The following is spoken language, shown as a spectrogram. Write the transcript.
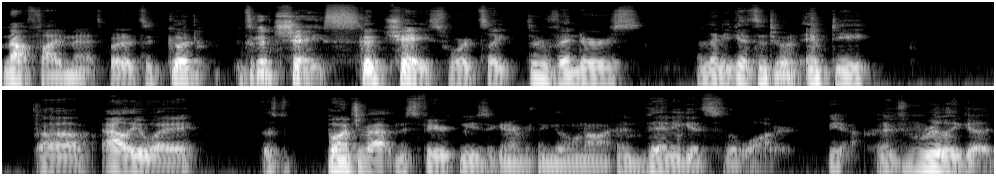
not five minutes, but it's a good it's a good chase good chase where it's like through vendors, and then he gets into an empty uh, alleyway. There's a bunch of atmospheric music and everything going on, and then he gets to the water. Yeah. and it's really good.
